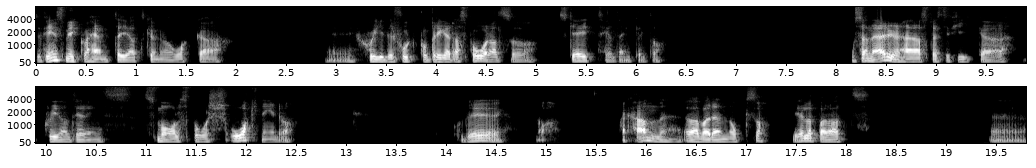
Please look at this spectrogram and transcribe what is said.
det finns mycket att hämta i att kunna åka eh, skidor fort på breda spår, alltså skate helt enkelt. Då. Och sen är det ju den här specifika skidhanterings smalspårsåkningen då. Och det, ja, man kan öva den också. Det gäller bara att eh,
